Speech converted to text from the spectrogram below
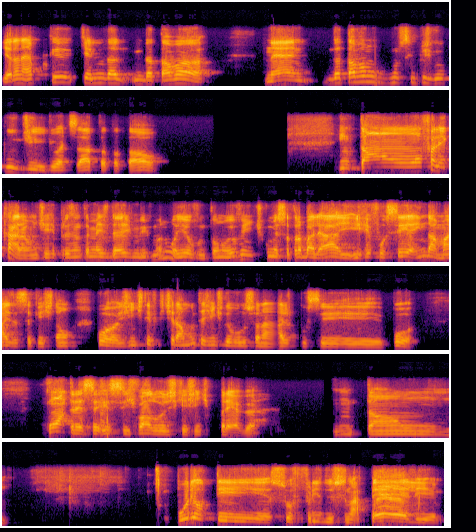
E era na época que, que ele ainda ainda estava né ainda estava num simples grupo de, de WhatsApp tal, tal, tal então, eu falei, cara, onde representa minhas ideias mesmo é no Evo. Então, no Evo a gente começou a trabalhar e, reforcei ainda mais essa questão. Pô, a gente teve que tirar muita gente do evolucionário por ser, pô, contra essa, esses valores que a gente prega. Então, por eu ter sofrido isso na pele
